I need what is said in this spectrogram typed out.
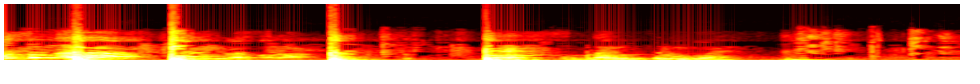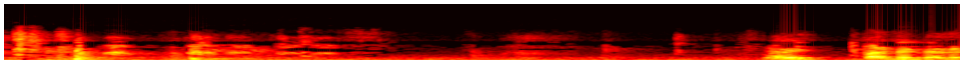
我送了，我给你了。哎，我不带你这么乖。哎，大那，大那，大。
